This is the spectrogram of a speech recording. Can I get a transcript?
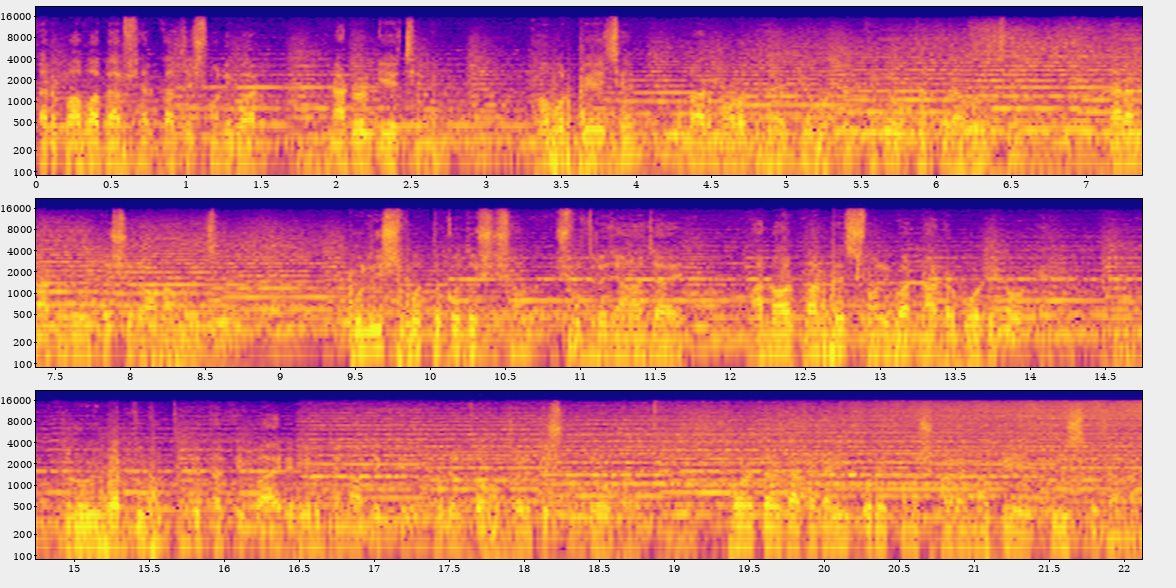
তার বাবা ব্যবসার কাজে শনিবার নাটোর গিয়েছিলেন। খবর পেয়েছেন। ওনার মরদেহ একটি হোটেল থেকে উদ্ধার করা হয়েছে। তারা নাটোরের উদ্দেশ্যে রওনা হয়েছে। পুলিশ প্রত্যক্ষদর্শী সূত্রে জানা যায়, আনোয়ার পারভেজ শনিবার নাটোর বোর্ডিংয়ে ওঠেন। রবিবার দুপুর থেকে তাকে বাইরে বেরোতে না দেখে হোটেল কর্মচারীদের সন্দেহ হয়। পরে তারা ডাকাডাকি করে কোনো সাড়া না পেয়ে পুলিশকে জানায়।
